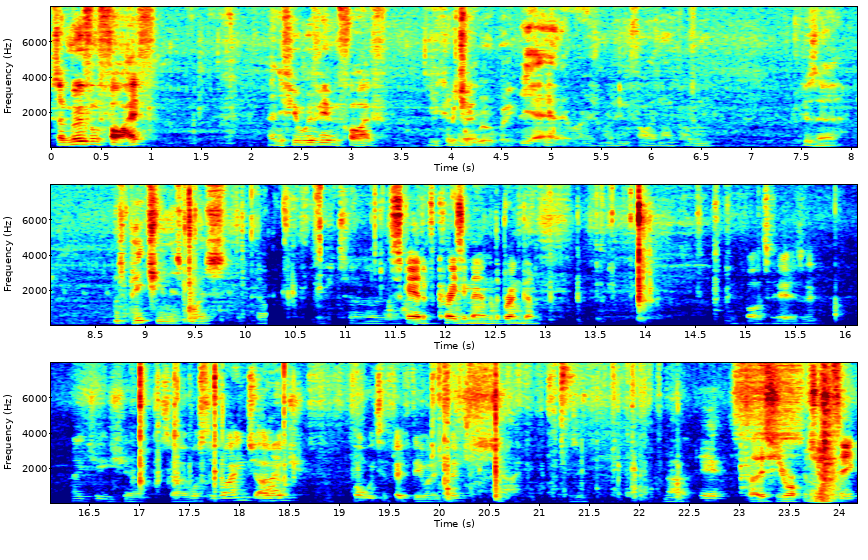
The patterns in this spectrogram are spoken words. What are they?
So move them five, and if you're within five, you can Which do it it. will be. Yeah. There is within five, no problem. Because uh, There's peachy in this, boys. Scared of the crazy man with the Bren gun. Far to here, isn't it? AG shell. So what's the range? Over Range? 40 to 50, won't it be? No, it's. So this is your opportunity.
